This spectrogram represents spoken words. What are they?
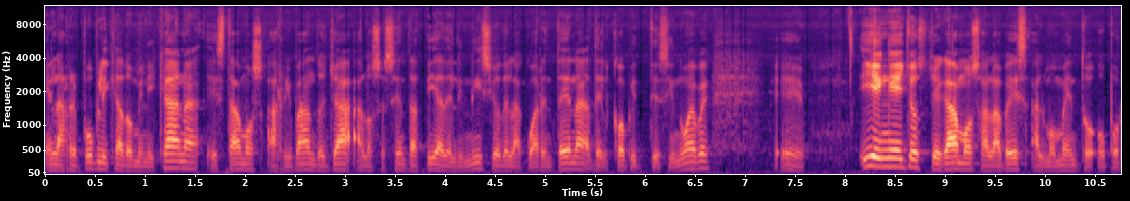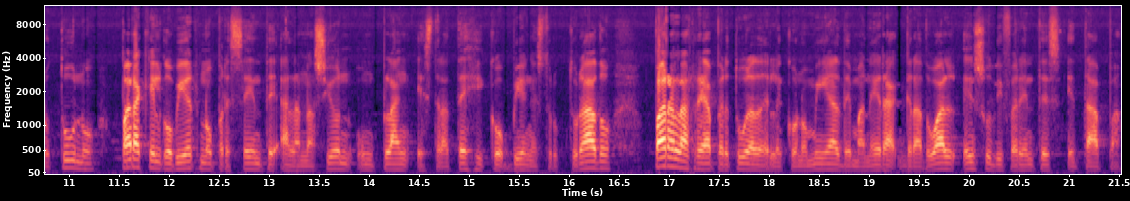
en la República Dominicana estamos arribando ya a los 60 días del inicio de la cuarentena del COVID-19 eh, y en ellos llegamos a la vez al momento oportuno para que el gobierno presente a la nación un plan estratégico bien estructurado para la reapertura de la economía de manera gradual en sus diferentes etapas.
